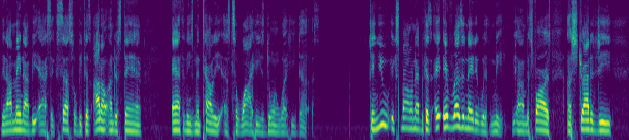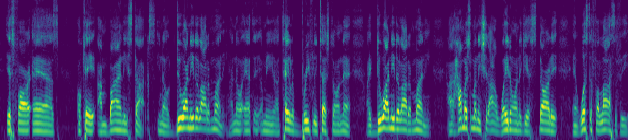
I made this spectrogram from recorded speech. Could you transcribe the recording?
then I may not be as successful because I don't understand Anthony's mentality as to why he's doing what he does. Can you expound on that? Because it, it resonated with me um, as far as a strategy, as far as okay, I'm buying these stocks. You know, do I need a lot of money? I know Anthony. I mean, uh, Taylor briefly touched on that. Like, do I need a lot of money? Uh, how much money should I wait on to get started? And what's the philosophy?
